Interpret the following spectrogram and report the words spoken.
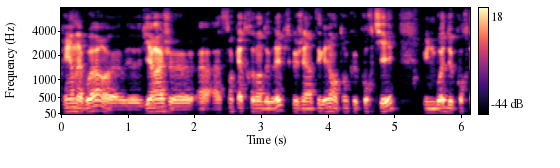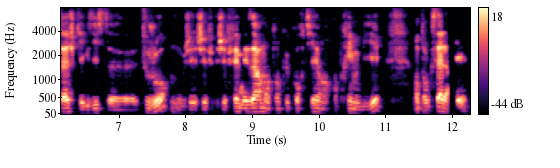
rien à voir, euh, virage euh, à, à, 180 degrés, puisque j'ai intégré en tant que courtier une boîte de courtage qui existe toujours. Donc j'ai fait mes armes en tant que courtier en, en prix immobilier, en tant que salarié.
